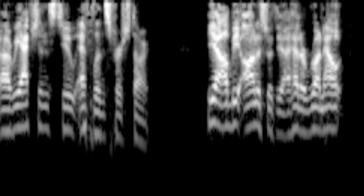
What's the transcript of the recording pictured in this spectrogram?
Uh, reactions to Eflin's first start. Yeah, I'll be honest with you. I had to run out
